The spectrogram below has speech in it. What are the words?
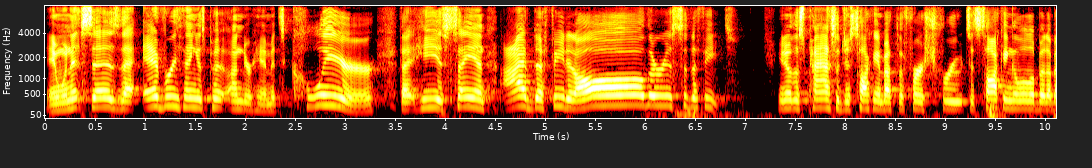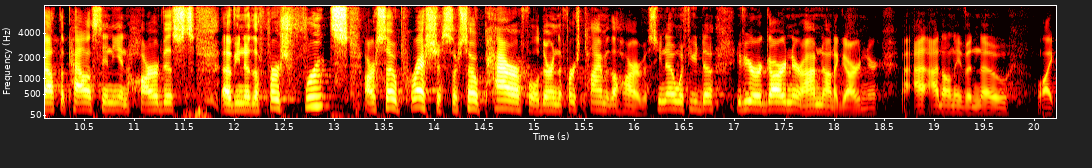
And when it says that everything is put under him, it's clear that he is saying, I've defeated all there is to defeat. You know, this passage is talking about the first fruits. It's talking a little bit about the Palestinian harvest of, you know, the first fruits are so precious, they're so powerful during the first time of the harvest. You know, if, you do, if you're a gardener, I'm not a gardener. I, I don't even know, like,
